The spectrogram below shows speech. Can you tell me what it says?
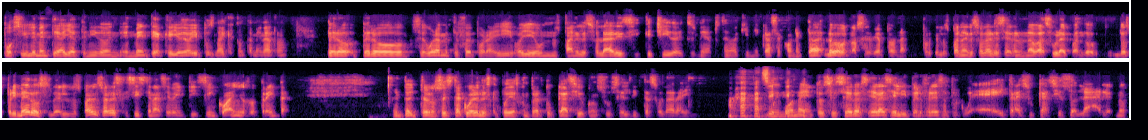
posiblemente haya tenido en, mente aquello de, oye, pues no hay que contaminar, ¿no? Pero, pero seguramente fue por ahí, oye, unos paneles solares y qué chido, entonces mira, pues tengo aquí mi casa conectada. Luego no servía para nada, porque los paneles solares eran una basura cuando los primeros, los paneles solares existen hace 25 años o 30. Entonces, no sé si te acuerdas que podías comprar tu Casio con su celdita solar ahí. Muy mona. Entonces eras, eras el hiperfresa porque, güey, trae su Casio solar, ¿no?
